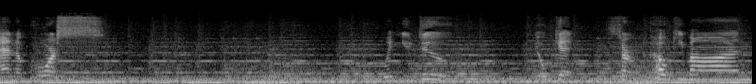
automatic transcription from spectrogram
And of course, when you do, you'll get certain Pokemon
